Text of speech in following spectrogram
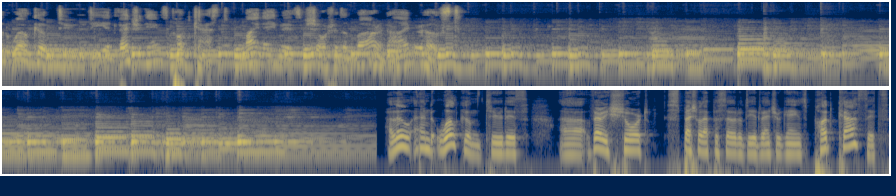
and welcome to the Adventure Games podcast. My name is Shorter Than Bar and I'm your host. Hello and welcome to this uh, very short special episode of the Adventure Games podcast. It's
